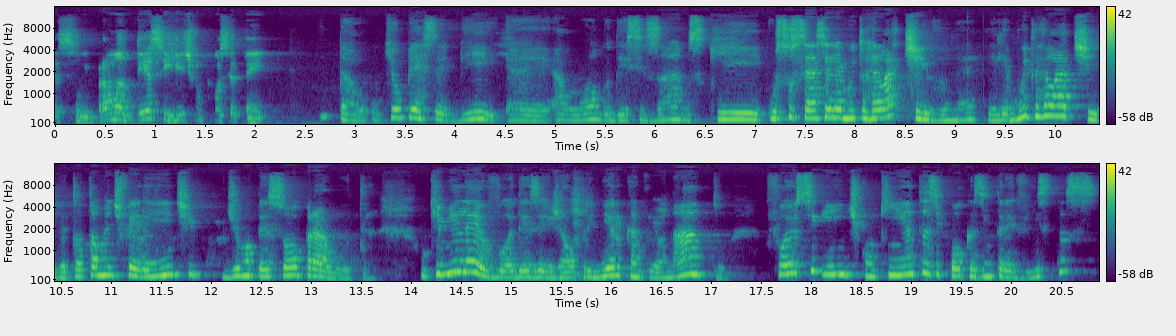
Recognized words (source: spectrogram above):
assim, para manter esse ritmo que você tem. Então, o que eu percebi é, ao longo desses anos que o sucesso ele é muito relativo, né? Ele é muito relativo, é totalmente diferente de uma pessoa para outra. O que me levou a desejar o primeiro campeonato foi o seguinte: com 500 e poucas entrevistas,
